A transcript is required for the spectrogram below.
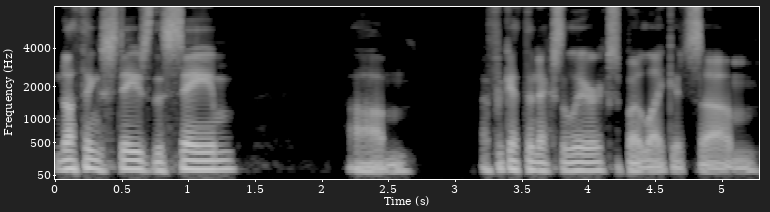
nothing stays the same. Um, I forget the next lyrics, but like it's um,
